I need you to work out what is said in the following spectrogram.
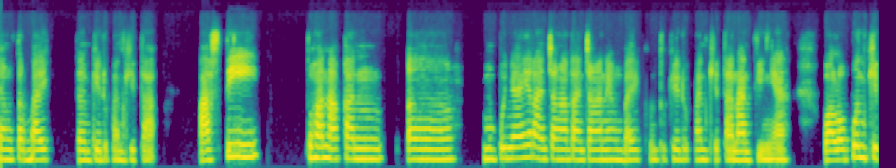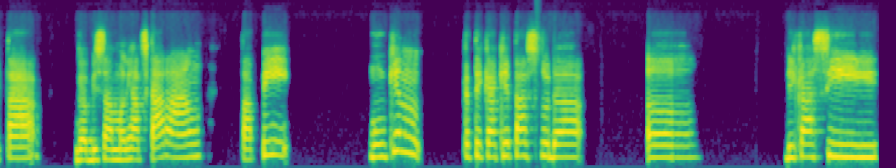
yang terbaik dalam kehidupan kita. Pasti Tuhan akan uh, mempunyai rancangan-rancangan yang baik untuk kehidupan kita nantinya. Walaupun kita nggak bisa melihat sekarang tapi mungkin ketika kita sudah uh, dikasih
